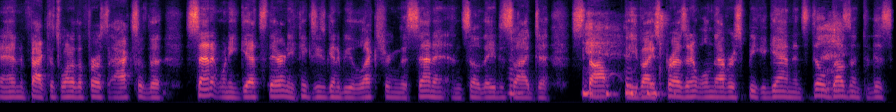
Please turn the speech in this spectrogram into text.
And in fact, it's one of the first acts of the Senate when he gets there and he thinks he's going to be lecturing the Senate. And so they mm-hmm. decide to stop the vice president will never speak again and still doesn't to this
